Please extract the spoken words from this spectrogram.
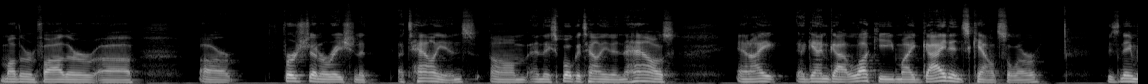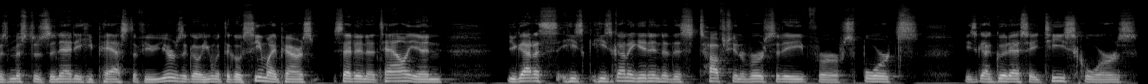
mother and father uh, are first generation Italians, um, and they spoke Italian in the house. And I again got lucky. My guidance counselor, his name was Mr. Zanetti. He passed a few years ago. He went to go see my parents. Said in Italian, "You got to. He's he's going to get into this Tufts University for sports. He's got good SAT scores."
